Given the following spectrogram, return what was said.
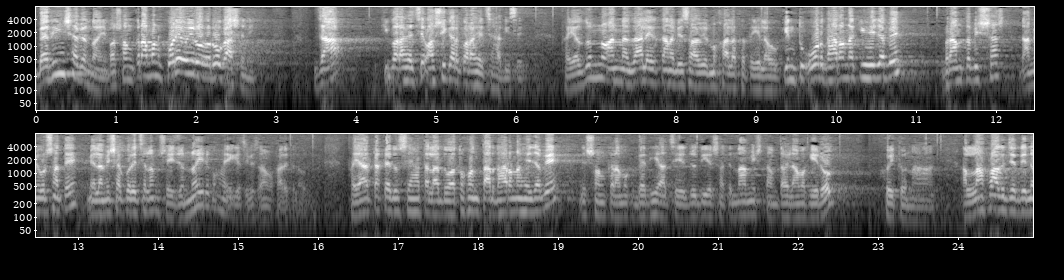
ব্যাধি হিসাবে নয়, বা সংক্রমণ করে ওই রোগ আসেনি। যা কি করা হয়েছে? অস্বীকার করা হয়েছে হাদিসে। কিন্তু ওর ধারণা কি হয়ে যাবে? ভ্রান্ত বিশ্বাস। আমি ওর সাথে মেলামেশা করেছিলাম, সেই জন্য এরকম হয়ে গেছে তখন তার ধারণা হয়ে যাবে যে সংক্রামক ব্যাধি আছে, যদি এর সাথে না মিশতাম তাহলে আমাকে এই রোগ হইতো না। আল্লাহ পাক যে দিনে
